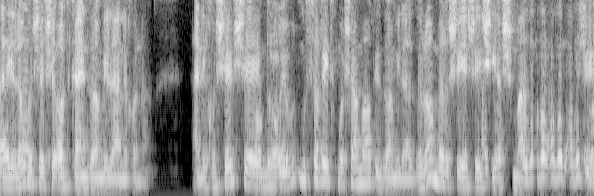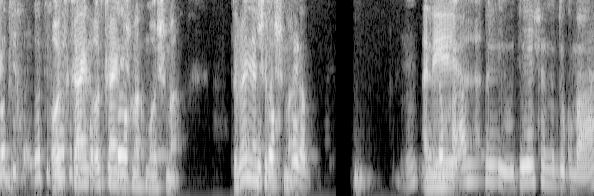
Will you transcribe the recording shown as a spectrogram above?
אני לא חושב שאות קין זו המילה הנכונה. אני חושב שמחויבות מוסרית, כמו שאמרתי, זו המילה. זה לא אומר שיש איזושהי אשמה. אבל שהוא לא צריך... אות קין נשמע כמו אשמה. זה לא עניין של אשמה. אני... בתוך העם היהודי יש לנו דוגמה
